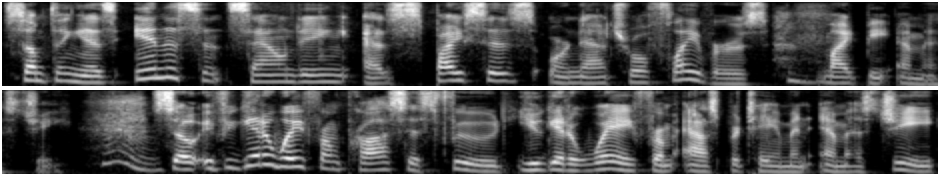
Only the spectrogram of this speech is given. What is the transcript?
Something as innocent sounding as spices or natural flavors mm-hmm. might be MSG. Hmm. So if you get away from processed food, you get away from aspartame and MSG.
